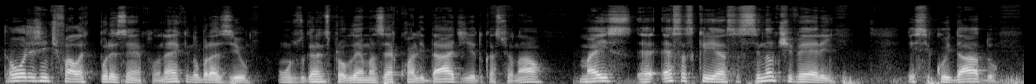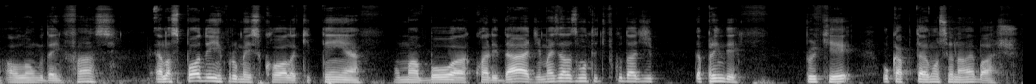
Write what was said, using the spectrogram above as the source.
Então hoje a gente fala, por exemplo, né, que no Brasil um dos grandes problemas é a qualidade educacional, mas é, essas crianças, se não tiverem esse cuidado ao longo da infância, elas podem ir para uma escola que tenha uma boa qualidade, mas elas vão ter dificuldade de aprender, porque o capital emocional é baixo.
